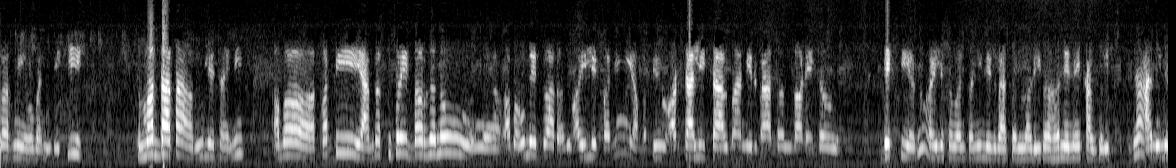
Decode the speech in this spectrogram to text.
गर्ने हो भनेदेखि मतदाताहरूले चाहिँ नि अब कति हाम्रो थुप्रै दर्जनौ अब उम्मेदवारहरू अहिले पनि अब त्यो अडचालिस सालमा निर्वाचन लडेको व्यक्तिहरू अहिलेसम्म पनि निर्वाचन लडिरहने नै खालको स्थिति छ हामीले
